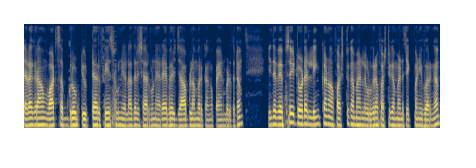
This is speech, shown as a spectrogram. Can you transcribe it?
டெலகிராம், வாட்ஸ்அப் குரூப், ட்விட்டர், ஃபேஸ்புக்னு எல்லாத்துலயும் ஷேர் பண்ணி நிறைய பேர் ஜாப் இல்லாமல் இருக்காங்க பயன்படுத்தட்டும். இந்த வெப்சைட்டோட லிங்க்கை நான் ஃபர்ஸ்ட் கமெண்டில் கொடுக்குறேன் ஃபர்ஸ்ட் கமெண்டை செக் பண்ணி பாருங்கள்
